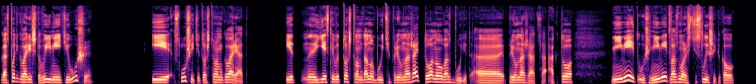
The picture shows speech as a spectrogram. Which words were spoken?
Господь говорит, что вы имеете уши и слушайте то, что вам говорят. И э, если вы то, что вам дано, будете приумножать, то оно у вас будет э, приумножаться. А кто не имеет уши, не имеет возможности слышать, у кого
